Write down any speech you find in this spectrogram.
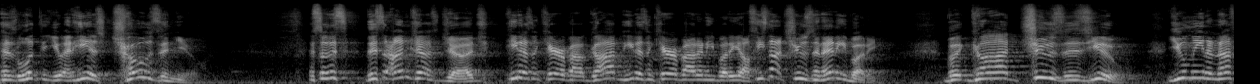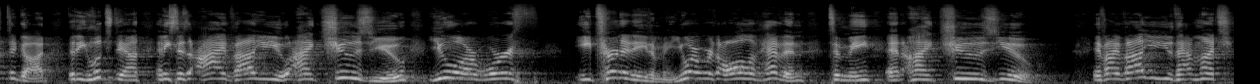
has looked at you and he has chosen you. And so this, this unjust judge, he doesn't care about God and he doesn't care about anybody else. He's not choosing anybody. But God chooses you. You mean enough to God that he looks down and he says, I value you. I choose you. You are worth eternity to me. You are worth all of heaven to me, and I choose you. If I value you that much,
